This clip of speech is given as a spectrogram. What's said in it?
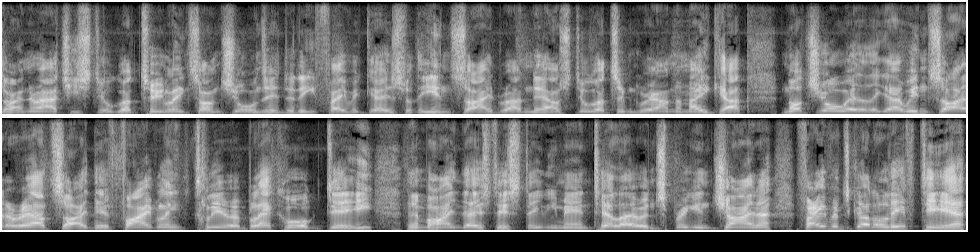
Dinarachi still got two lengths on Sean's entity. Favourite goes for the inside run now. Still got some ground to make up. Not sure whether they go inside or outside. They're five lengths clear of Black Hawk D. Then behind those, Destini Mantello and Spring in China. Favourite's got a lift here.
